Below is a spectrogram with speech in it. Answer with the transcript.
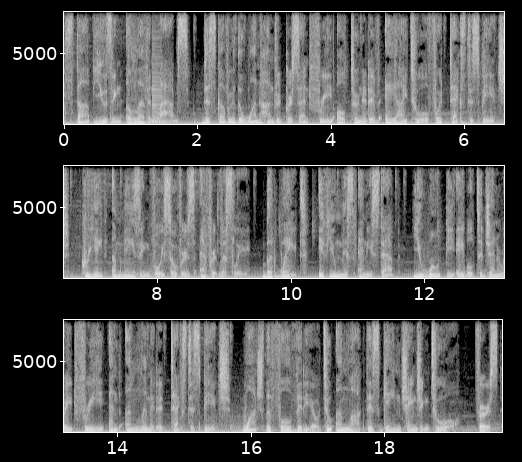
Stop using 11 Labs. Discover the 100% free alternative AI tool for text-to-speech. Create amazing voiceovers effortlessly. But wait, if you miss any step, you won't be able to generate free and unlimited text-to-speech. Watch the full video to unlock this game-changing tool. First,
